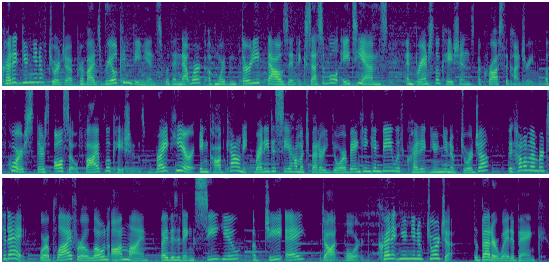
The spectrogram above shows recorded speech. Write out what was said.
Credit Union of Georgia provides real convenience with a network of more than 30,000 accessible ATMs and branch locations across the country. Of course, there's also five locations right here in Cobb County. Ready to see how much better your banking can be with Credit Union of Georgia? Become a member today or apply for a loan online by visiting cuofga.org. Credit Union of Georgia, the better way to bank.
